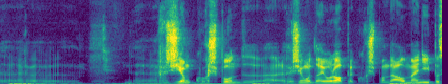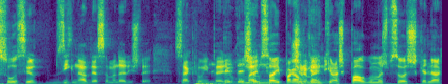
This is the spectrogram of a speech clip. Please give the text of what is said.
a a região que corresponde, a região da Europa que corresponde à Alemanha e passou a ser designado dessa maneira, isto é, Sacro Império de, Deixa-me só ir parar um bocadinho, que eu acho que para algumas pessoas, se calhar,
